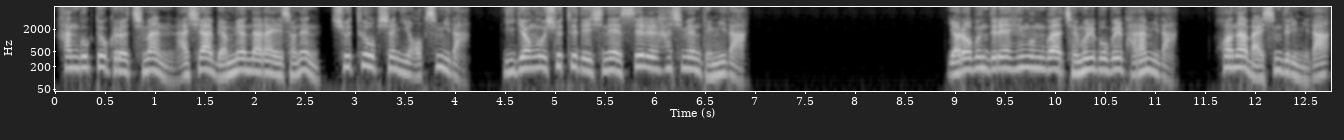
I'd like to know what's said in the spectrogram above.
한국도 그렇지만 아시아 몇몇 나라에서는 쇼트 옵션이 없습니다. 이 경우 쇼트 대신에 셀을 하시면 됩니다. 여러분들의 행운과 재물복을 바랍니다. 허나 말씀드립니다.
